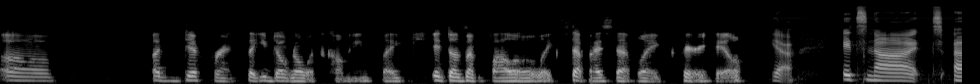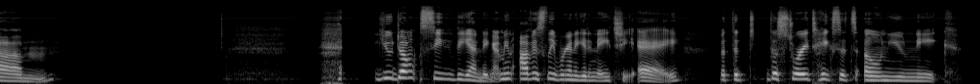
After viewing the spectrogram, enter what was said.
of a difference that you don't know what's coming. Like it doesn't follow like step by step like fairy tale. Yeah. It's not um you don't see the ending. I mean, obviously we're going to get an HEA, but the the story takes its own unique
